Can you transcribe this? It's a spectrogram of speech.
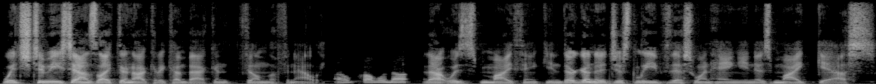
Which to me sounds like they're not going to come back and film the finale. Oh, probably not. That was my thinking. They're going to just leave this one hanging, as my guess.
